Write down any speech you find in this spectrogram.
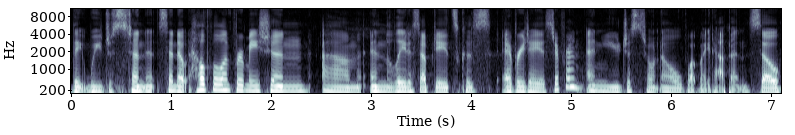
they, we just send send out helpful information um, and the latest updates because every day is different and you just don't know what might happen. So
